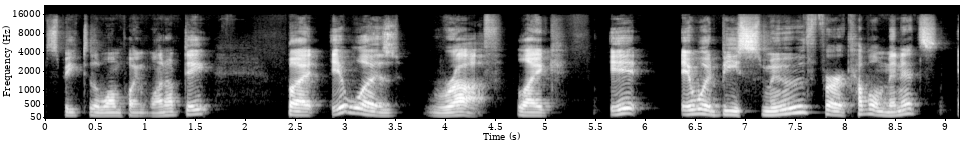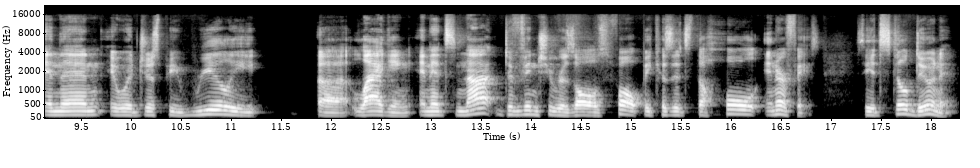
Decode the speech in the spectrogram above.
speak to the 1.1 update. But it was rough. Like it it would be smooth for a couple minutes and then it would just be really uh, lagging, and it's not DaVinci Resolve's fault because it's the whole interface. See, it's still doing it.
